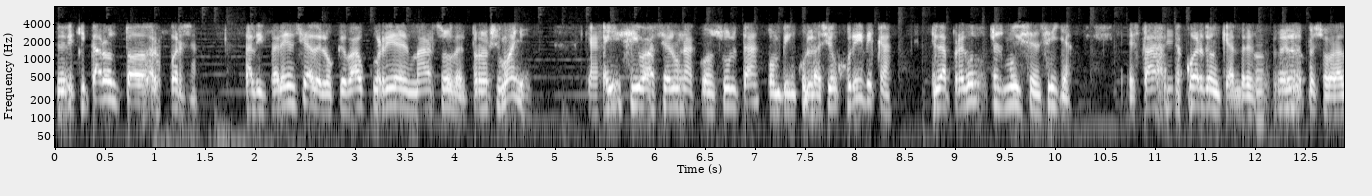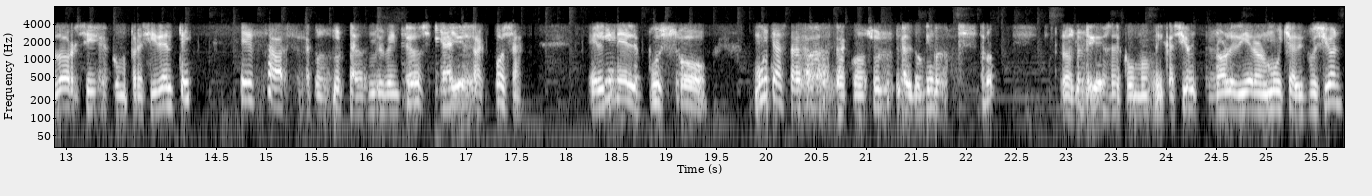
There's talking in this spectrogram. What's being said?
Le quitaron toda la fuerza, a diferencia de lo que va a ocurrir en marzo del próximo año, que ahí sí va a ser una consulta con vinculación jurídica. Y la pregunta es muy sencilla. ¿Está de acuerdo en que Andrés Manuel López Obrador siga como presidente? Esa va a ser la consulta de 2022. Y hay otra cosa. El INE le puso muchas trabas a la consulta el domingo. Los medios de comunicación no le dieron mucha difusión.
